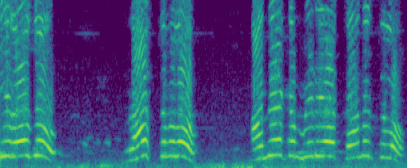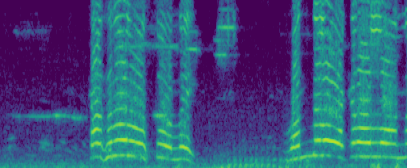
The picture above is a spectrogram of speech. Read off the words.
ఈ రోజు రాష్ట్రంలో అనేక మీడియా ఛానల్స్లో కథనాలు వస్తూ ఉన్నాయి. వందల ఎకరాల్లో ఉన్న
